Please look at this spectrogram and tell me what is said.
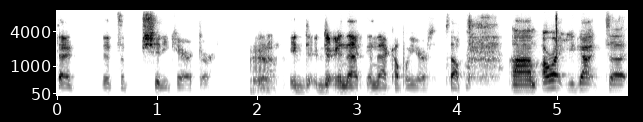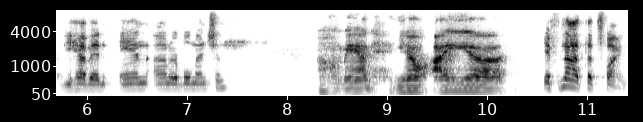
that it's a shitty character yeah. you know, in, in, that in that couple years. So, um, all right, you got. Uh, do you have an, an honorable mention? Oh man, you know I. Uh, if not, that's fine.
